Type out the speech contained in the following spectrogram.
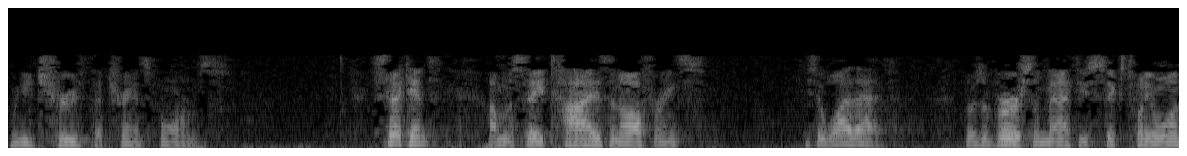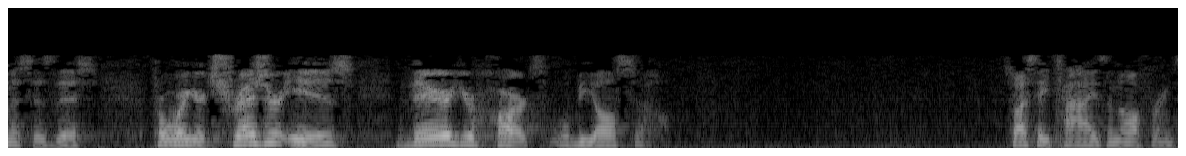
We need truth that transforms. Second, I'm going to say tithes and offerings. You say, why that? There's a verse in Matthew 6:21 that says this, "For where your treasure is, there your heart will be also." So I say tithes and offerings.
